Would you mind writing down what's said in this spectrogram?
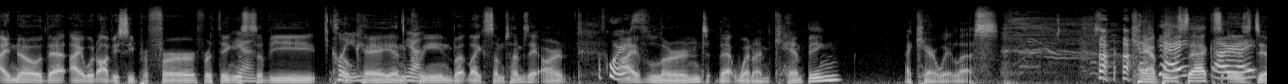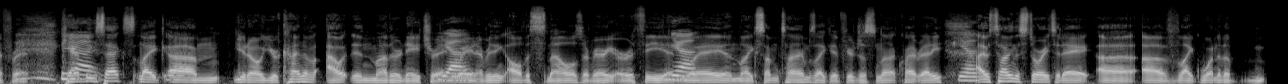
I know that I would obviously prefer for things Yeah. to be Clean. okay and Yeah. clean, but like sometimes they aren't. Of course. I've learned that when I'm camping, I care way less. Camping Okay, sex is different. Camping Yeah. sex, like um, you know, you're kind of out in Mother Nature anyway, Yeah. and everything. All the smells are very earthy anyway, and like sometimes, like if you're just not quite ready. Yeah. I was telling the story today uh, of like one of the m-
